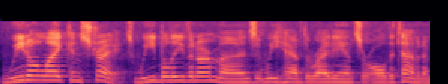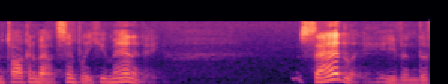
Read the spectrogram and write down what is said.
we don't like constraints. We believe in our minds that we have the right answer all the time. And I'm talking about simply humanity. Sadly, even the,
